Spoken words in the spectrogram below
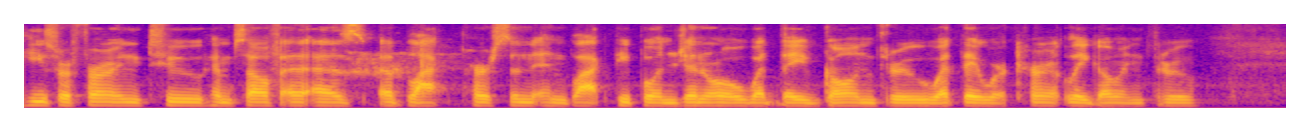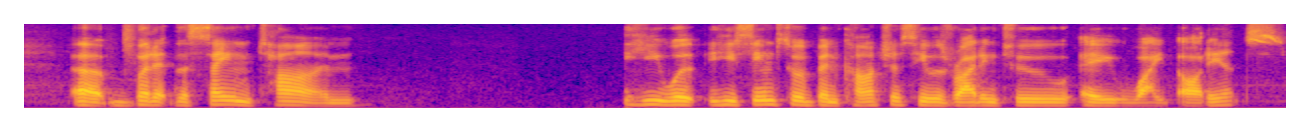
he's referring to himself as a black person and black people in general, what they've gone through, what they were currently going through. Uh, but at the same time, he was he seems to have been conscious he was writing to a white audience.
